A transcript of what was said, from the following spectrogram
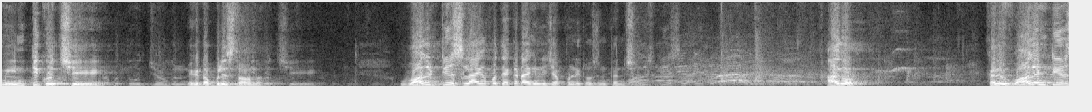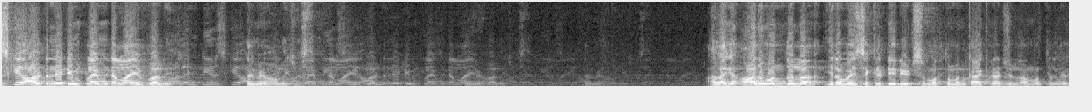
మీ ఇంటికి వచ్చి మీకు డబ్బులు ఇస్తా ఉన్నారు. వాలంటీర్స్ లేకపోతే ఎక్కడ ఆగింది చెప్పండి ఈ రోజున పెన్షన్? ఆగో. కానీ వాలంటీర్స్కి ఆల్టర్నేట్ ఎంప్లాయ్మెంట్ ఎలా ఇవ్వాలి? అది మేము ఆలోచిస్తాం. అలాగే ఆరు వందల ఇరవై సెక్రటేరియట్స్ మొత్తం మన కాకినాడ జిల్లా మొత్తం మీద.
